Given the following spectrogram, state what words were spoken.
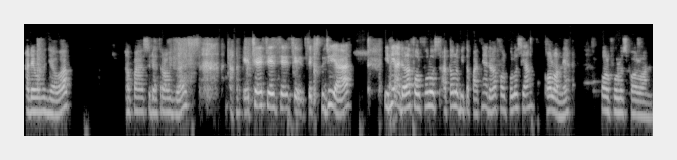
Ada yang mau menjawab? Apa sudah terlalu jelas? C, C, C, C. C, setuju ya. Ini adalah volvulus atau lebih tepatnya adalah volvulus yang kolon ya. Volvulus kolon.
